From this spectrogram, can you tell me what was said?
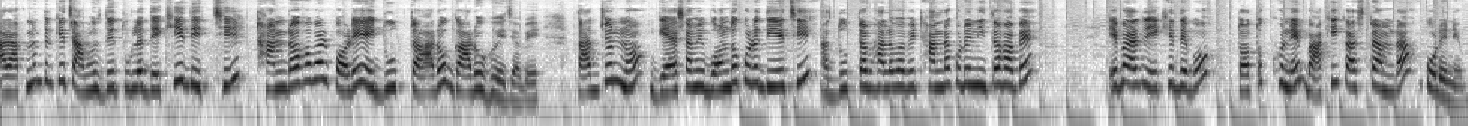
আর আপনাদেরকে চামচ দিয়ে তুলে দেখিয়ে দিচ্ছি, ঠান্ডা হওয়ার পরে এই দুধটা আরও গাঢ় হয়ে যাবে। তার জন্য গ্যাস আমি বন্ধ করে দিয়েছি আর দুধটা ভালোভাবে ঠান্ডা করে নিতে হবে। এবার রেখে দেব, ততক্ষণে বাকি কাজটা আমরা করে নেব।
